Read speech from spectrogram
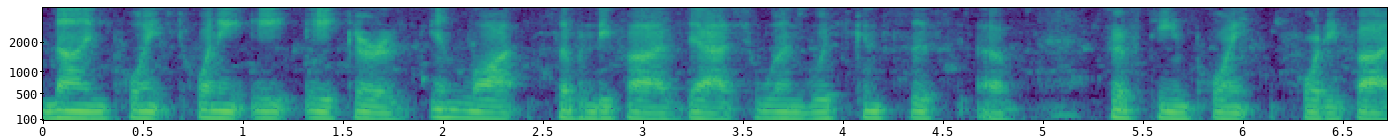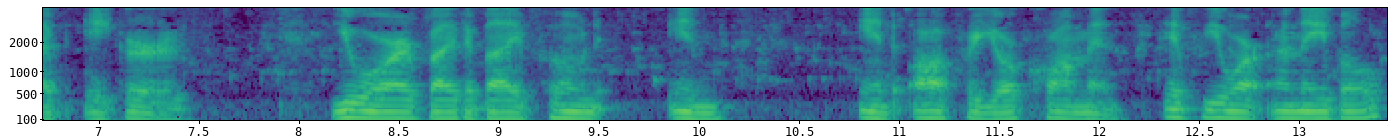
9.28 acres and Lot 75-1 would consist of 15.45 acres. You are invited by phone in and offer your comments. If you are unable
